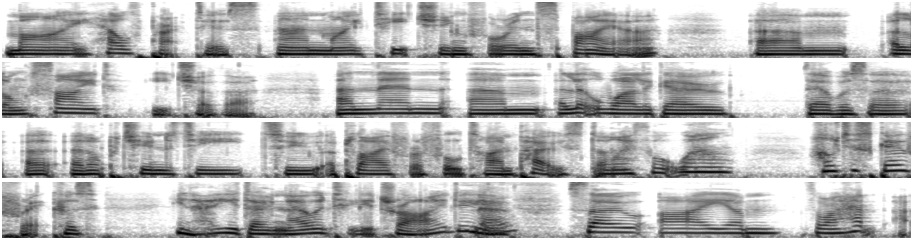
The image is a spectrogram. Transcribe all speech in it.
my health practice and my teaching for Inspire um, alongside each other. And then um, a little while ago, there was a, a, an opportunity to apply for a full time post, and I thought, well, I'll just go for it because you know you don't know until you try, do you? No. So I um so I had I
